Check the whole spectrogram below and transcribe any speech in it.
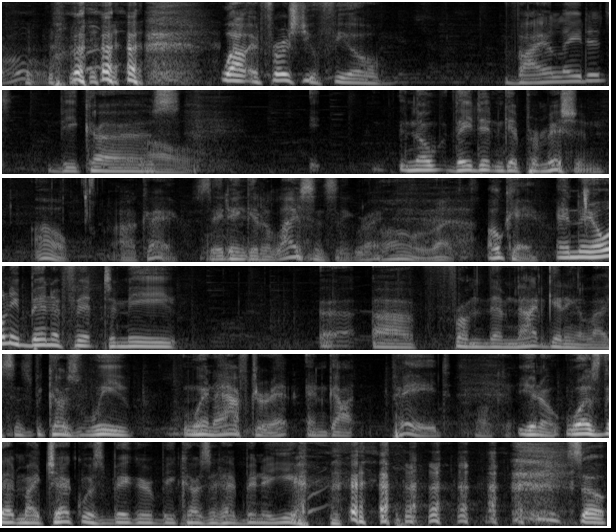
oh. well, at first you feel violated because Oh. no, they didn't get permission. Oh. Okay, so they didn't get a licensing, right? Oh, right. Okay, and the only benefit to me uh, uh, from them not getting a license because we went after it and got paid Okay. you know, was that my check was bigger because it had been a year. so,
